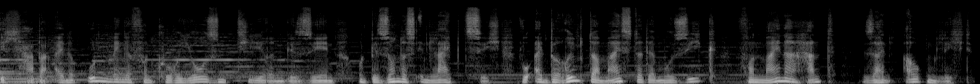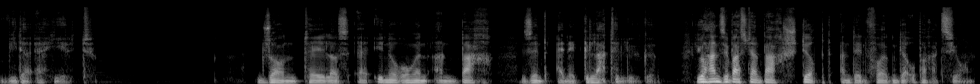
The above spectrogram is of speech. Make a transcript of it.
Ich habe eine Unmenge von kuriosen Tieren gesehen und besonders in Leipzig, wo ein berühmter Meister der Musik von meiner Hand sein Augenlicht wiedererhielt. John Taylors Erinnerungen an Bach sind eine glatte Lüge. Johann Sebastian Bach stirbt an den Folgen der Operation.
